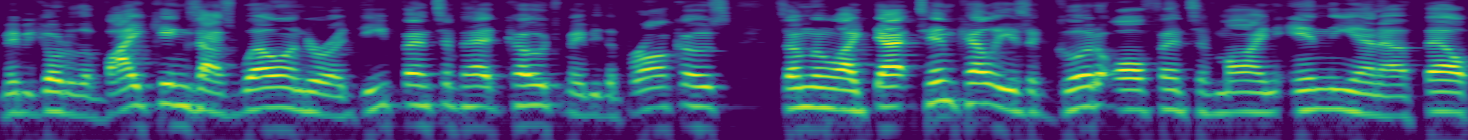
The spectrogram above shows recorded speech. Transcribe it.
maybe go to the Vikings as well under a defensive head coach, maybe the Broncos, something like that. Tim Kelly is a good offensive mind in the NFL.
